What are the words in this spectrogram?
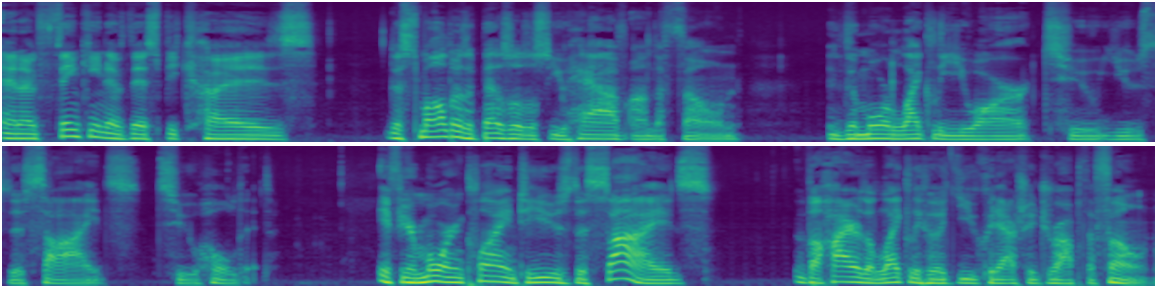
And I'm thinking of this because the smaller the bezels you have on the phone, the more likely you are to use the sides to hold it. If you're more inclined to use the sides, the higher the likelihood you could actually drop the phone.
